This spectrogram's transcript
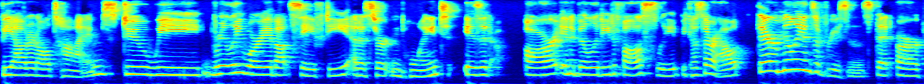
be out at all times? Do we really worry about safety at a certain point? Is it our inability to fall asleep because they're out. There are millions of reasons that are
